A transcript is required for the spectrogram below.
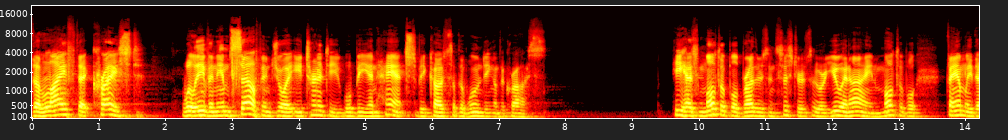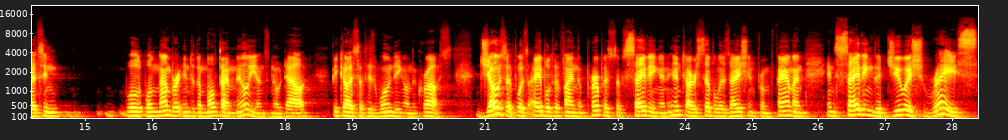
The life that Christ will even himself enjoy eternity will be enhanced because of the wounding of the cross. He has multiple brothers and sisters who are you and I, and multiple family that's in will, will number into the multi millions, no doubt, because of his wounding on the cross. Joseph was able to find the purpose of saving an entire civilization from famine and saving the Jewish race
